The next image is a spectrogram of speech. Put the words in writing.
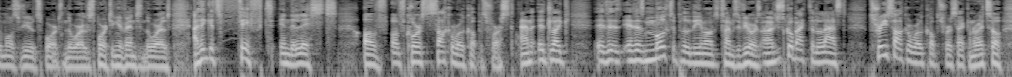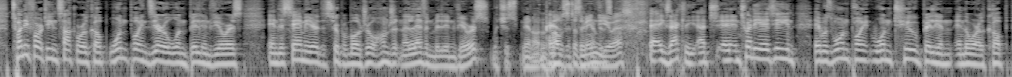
the most viewed sport in the world, sporting event in the world. I think it's fifth in the list of, of course, the Soccer World Cup is first. And it like, it is, it has multiple the amount of times of viewers. And I'll just go back to the last three Soccer World Cups for a second, right? So 2014 Soccer World Cup, 1.01 billion viewers. In the same year, the Super Bowl drew 111 million viewers, which is, you know, Most of them in the. US. Uh, exactly. At, in 2018, it was 1.12 billion in the World Cup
